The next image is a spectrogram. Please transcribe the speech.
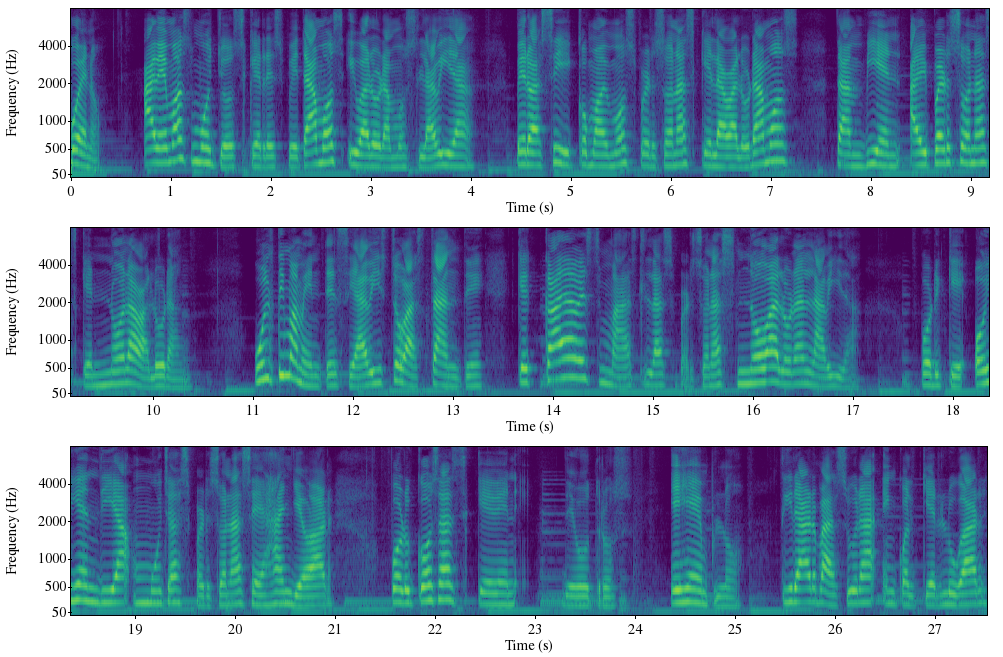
Bueno, habemos muchos que respetamos y valoramos la vida, pero así como habemos personas que la valoramos, también hay personas que no la valoran. Últimamente se ha visto bastante que cada vez más las personas no valoran la vida, porque hoy en día muchas personas se dejan llevar por cosas que ven de otros. Ejemplo, tirar basura en cualquier lugar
